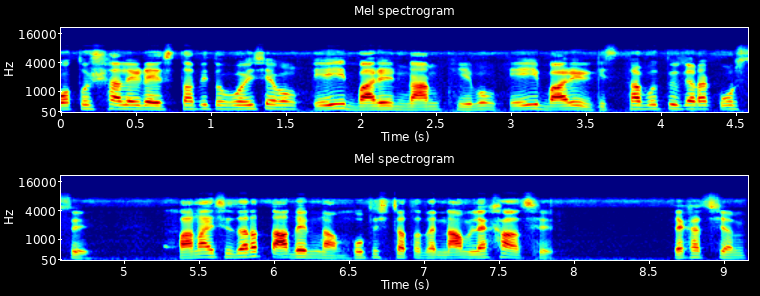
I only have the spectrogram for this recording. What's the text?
কত সালে এটা স্থাপিত হয়েছে এবং এই বাড়ির নাম কি এবং এই বাড়ির স্থাপত্য যারা করছে বানাইছে যারা, তাদের নাম প্রতিষ্ঠা তাদের নাম লেখা আছে। দেখাচ্ছি আমি।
